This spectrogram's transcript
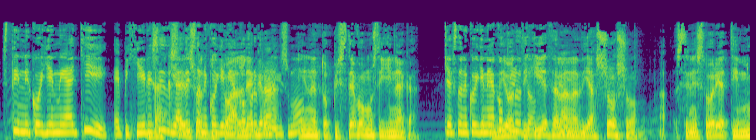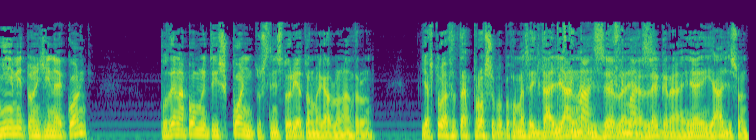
στην οικογενειακή επιχείρηση, δηλαδή στον οικογενειακό προπολογισμό; Είναι το πιστεύω όμως στη γυναίκα. Και στον οικογενειακό Διότι πλούτο. Διότι ήθελα να διασώσω στην ιστορία τη μνήμη των γυναικών που δεν απόμεινε τη σκόνη του στην ιστορία των μεγάλων ανδρών. Γι' αυτό αυτά τα πρόσωπα που έχω μέσα, η Νταλιάνα, η Ζέλα, η Αλέγκρα, η Άλισον,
